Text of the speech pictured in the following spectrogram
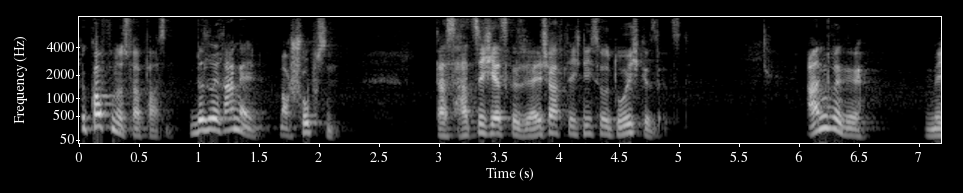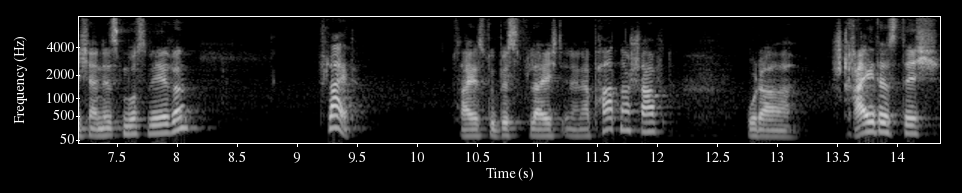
eine Kopfnuss verpassen, ein bisschen rangeln, mal schubsen. Das hat sich jetzt gesellschaftlich nicht so durchgesetzt. Andere Mechanismus wäre Flight. Das heißt, du bist vielleicht in einer Partnerschaft oder streitest dich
